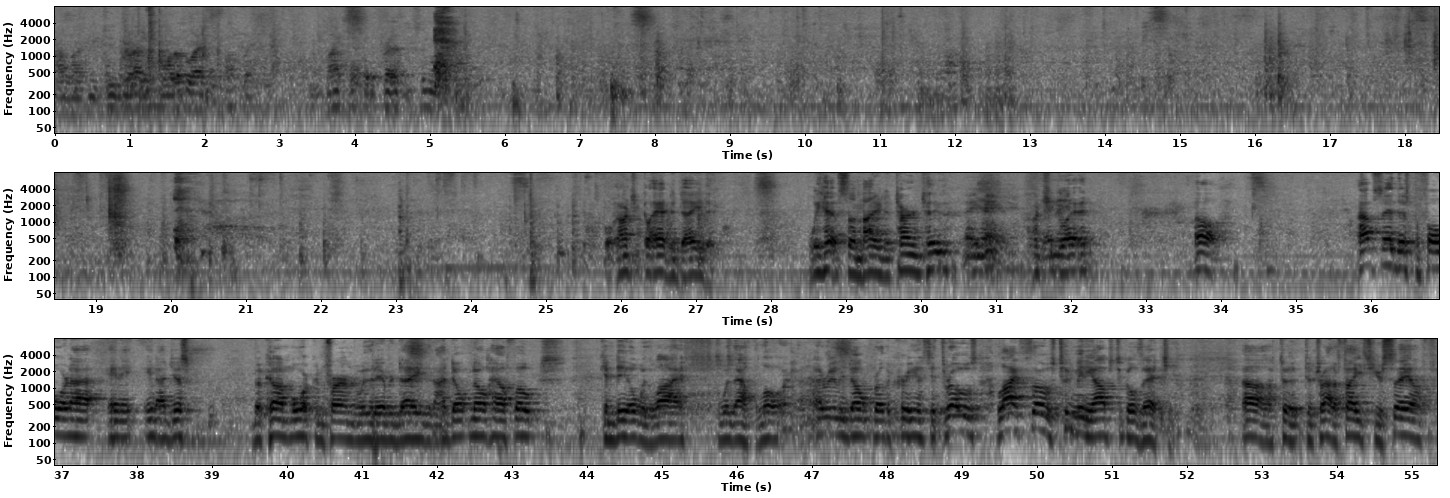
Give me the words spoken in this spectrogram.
I love you too, brother. What a blessing. Thankful for the presence of God. Boy, aren't you glad today that we have somebody to turn to? Amen. Aren't you glad? Oh, I've said this before and I, and it, and I just become more confirmed with it every day that I don't know how folks can deal with life without the Lord. I really don't, Brother Chris. It throws, life throws too many obstacles at you uh, to, to try to face yourself.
